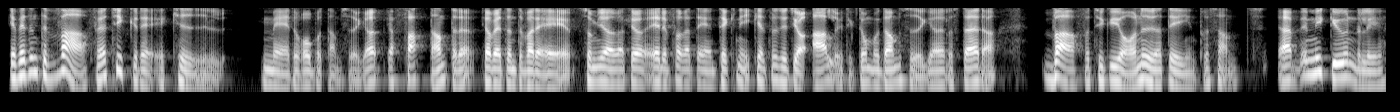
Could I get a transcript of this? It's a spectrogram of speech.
jag vet inte varför jag tycker det är kul med robotdammsugare. Jag fattar inte det. Jag vet inte vad det är som gör att jag... Är det för att det är en teknik helt plötsligt? Jag har aldrig tyckt om att dammsuga eller städa. Varför tycker jag nu att det är intressant? Ja, mycket underlig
